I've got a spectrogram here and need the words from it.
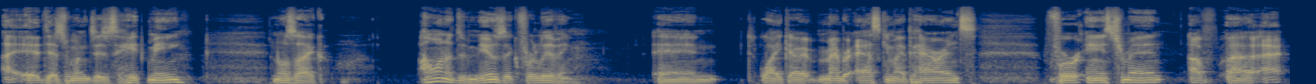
I, it just when just hit me, and I was like, I want to do music for a living, and like I remember asking my parents for instrument. Of uh, at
